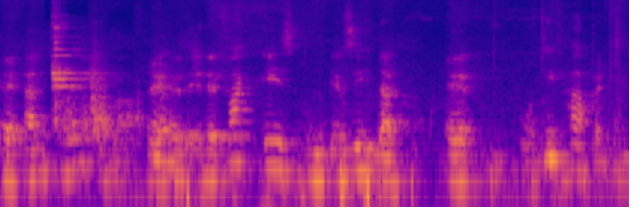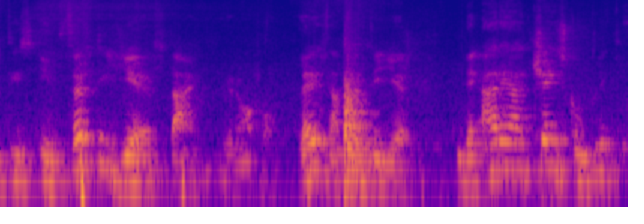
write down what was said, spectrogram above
Uh, and uh, the fact is, you see, that uh, what did happen? It is in 30 years' time, you know, less than 30 years, the area changed completely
